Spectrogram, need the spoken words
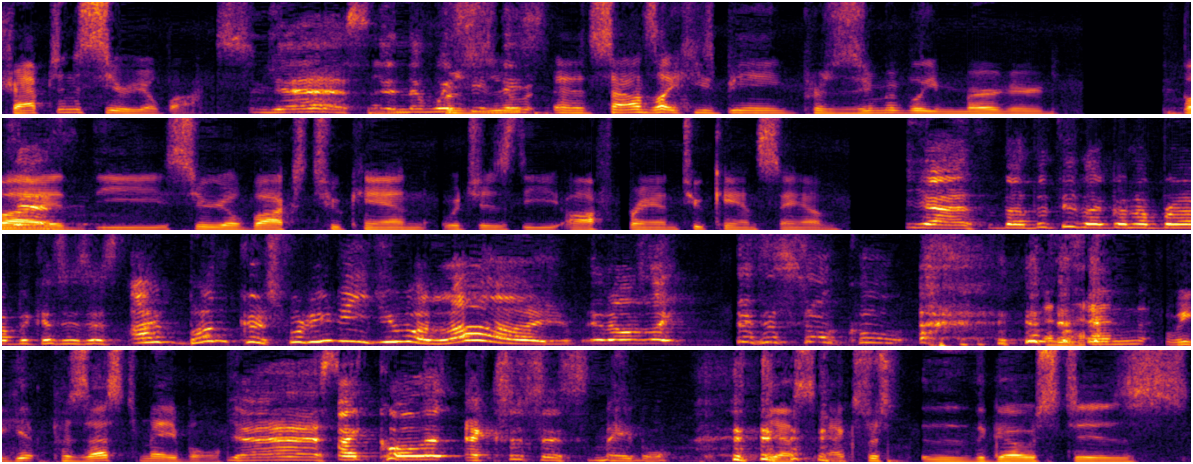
trapped in a cereal box Yes, and then we see this. and it sounds like he's being presumably murdered by Yes. the cereal box toucan which is the off-brand toucan sam Yes, that's the thing they're gonna bring up because he says, "I'm bunkers for eating you alive," and I was like, "This is so cool." and then we get possessed Mabel. yes, I call it Exorcist Mabel. Yes, exorc- the ghost is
